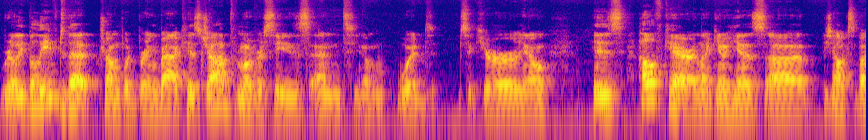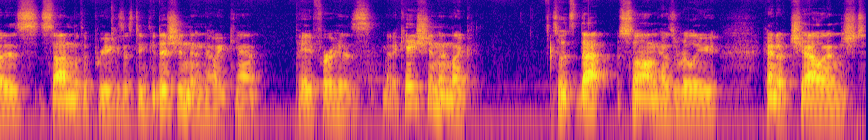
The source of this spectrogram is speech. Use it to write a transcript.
really believed that Trump would bring back his job from overseas and, you know, would secure, you know, his health care. And, like, you know, he has, uh, he talks about his son with a pre existing condition and how he can't pay for his medication. And, like, so it's that song has really kind of challenged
